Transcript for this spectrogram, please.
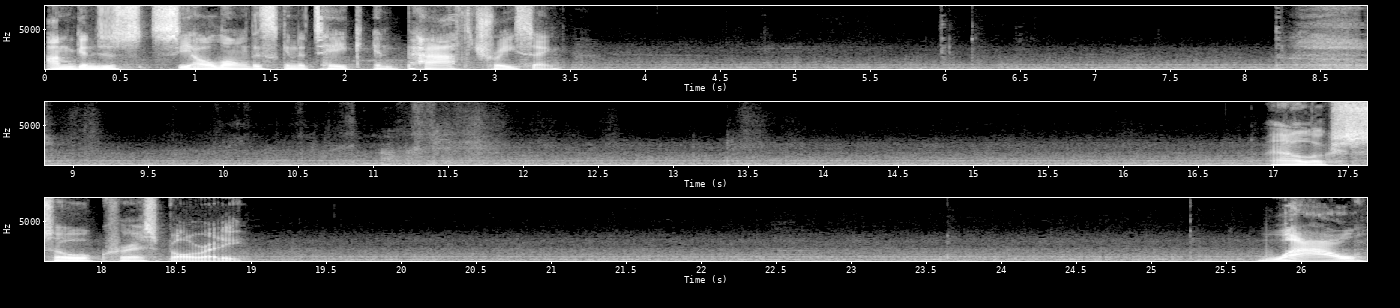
I'm gonna just see how long this is gonna take in path tracing. That looks so crisp already. Wow.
